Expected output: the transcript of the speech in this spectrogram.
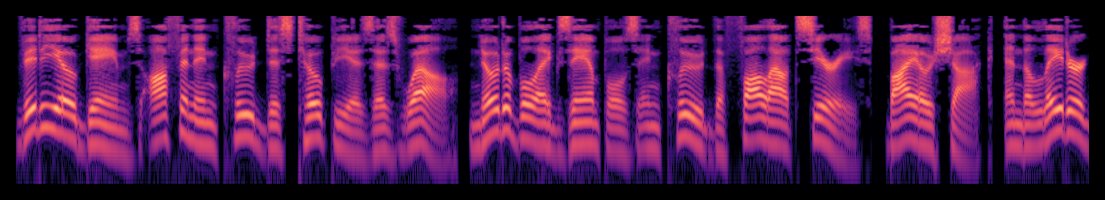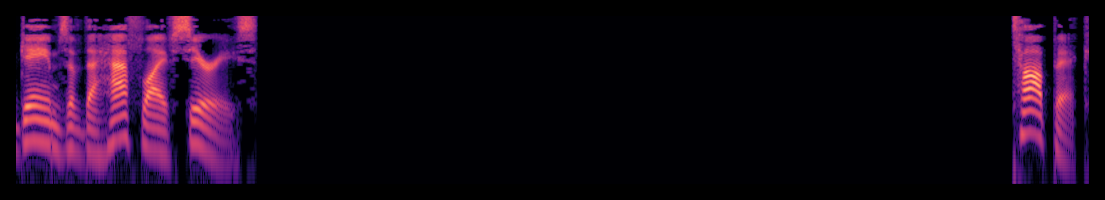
Video games often include dystopias as well. Notable examples include the Fallout series, BioShock, and the later games of the Half-Life series. Topic:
